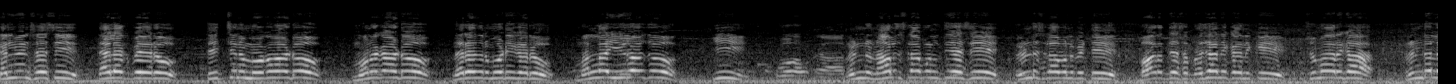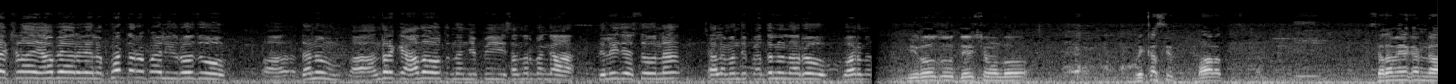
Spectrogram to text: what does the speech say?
కన్విన్స్ చేసి తేలేకపోయారు. తెచ్చిన మగవాడు మునగాడు నరేంద్ర మోడీ గారు. మళ్ళా ఈ రోజు ఈ రెండు నాలుగు స్లాబులు తీసేసి రెండు స్లాబులు పెట్టి భారతదేశ ప్రజానికానికి సుమారుగా రెండు లక్షల యాభై ఆరు వేల కోట్ల రూపాయలు ఈ రోజు ధనం అందరికి అందరికీ ఆదా అవుతుందని చెప్పి ఈ సందర్భంగా తెలియజేస్తూ ఉన్నా. చాలా మంది పెద్దలు ఉన్నారు. వారు ఈరోజు దేశంలో వికసిత్ భారత్ శరవేగంగా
